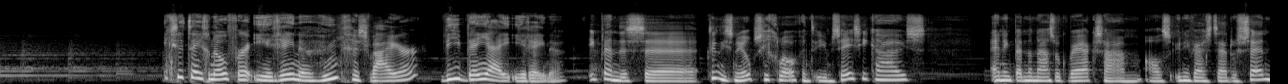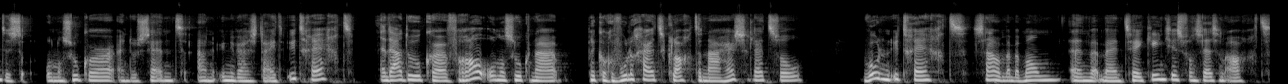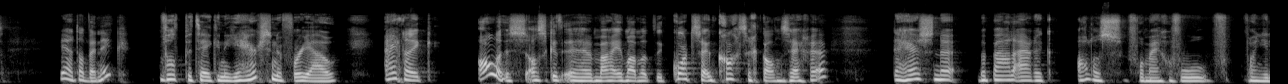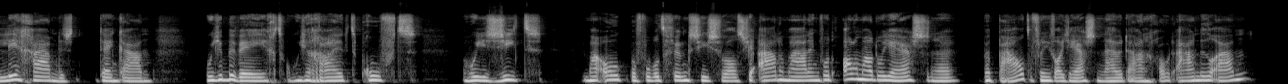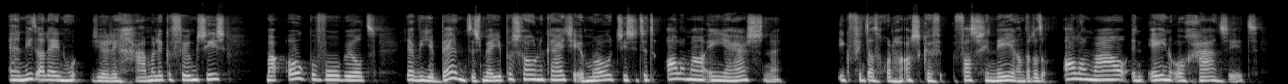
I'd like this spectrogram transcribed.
Ik zit tegenover Irene Hungeswaaier. Wie ben jij, Irene? Ik ben dus uh, klinisch neuropsycholoog in het UMC ziekenhuis. En ik ben daarnaast ook werkzaam als universitair docent, dus onderzoeker en docent aan de Universiteit Utrecht. En daar doe ik uh, vooral onderzoek naar prikkelgevoeligheidsklachten, naar hersenletsel. Ik woon in Utrecht samen met mijn man en met mijn twee kindjes van zes en acht. Ja, dat ben ik. Wat betekenen je hersenen voor jou? Eigenlijk alles, als ik het uh, maar helemaal met kort en krachtig kan zeggen. De hersenen bepalen eigenlijk alles voor mijn gevoel van je lichaam. Dus denk aan hoe je beweegt, hoe je ruikt, proeft, hoe je ziet. Maar ook bijvoorbeeld functies zoals je ademhaling wordt allemaal door je hersenen bepaald. Of in ieder geval je hersenen hebben daar een groot aandeel aan. En niet alleen je lichamelijke functies, maar ook bijvoorbeeld ja, wie je bent. Dus met je persoonlijkheid, je emoties, het zit allemaal in je hersenen. Ik vind dat gewoon hartstikke fascinerend dat het allemaal in één orgaan zit.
